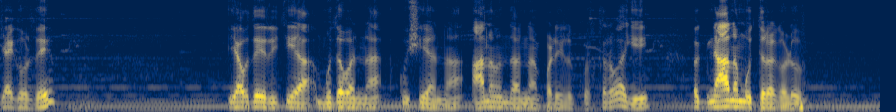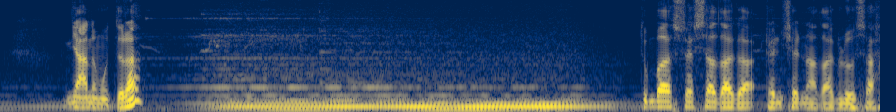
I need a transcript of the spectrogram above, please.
ಜೈ ಗುರುದೇವ್. ಯಾವುದೇ ರೀತಿಯ ಮುದವನ್ನು, ಖುಷಿಯನ್ನು, ಆನಂದವನ್ನು ಪಡೆಯಲಿಕ್ಕೋಸ್ಕರವಾಗಿ ಜ್ಞಾನ ಮುದ್ರಗಳು ಜ್ಞಾನ ಮುದ್ರ ತುಂಬ ಸ್ಟ್ರೆಸ್ ಆದಾಗ, ಟೆನ್ಷನ್ ಆದಾಗಲೂ ಸಹ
